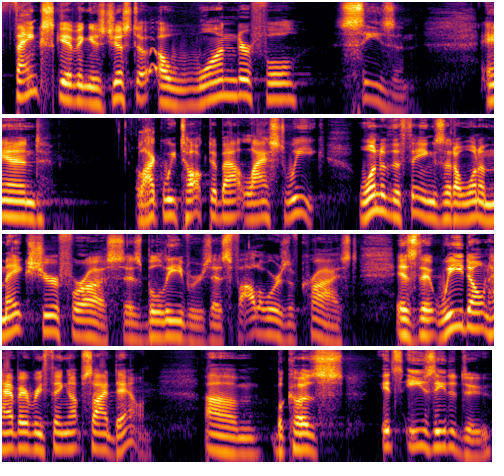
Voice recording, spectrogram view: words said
Thanksgiving is just a, a wonderful season. And like we talked about last week, one of the things that I want to make sure for us as believers, as followers of Christ, is that we don't have everything upside down um, because it's easy to do.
